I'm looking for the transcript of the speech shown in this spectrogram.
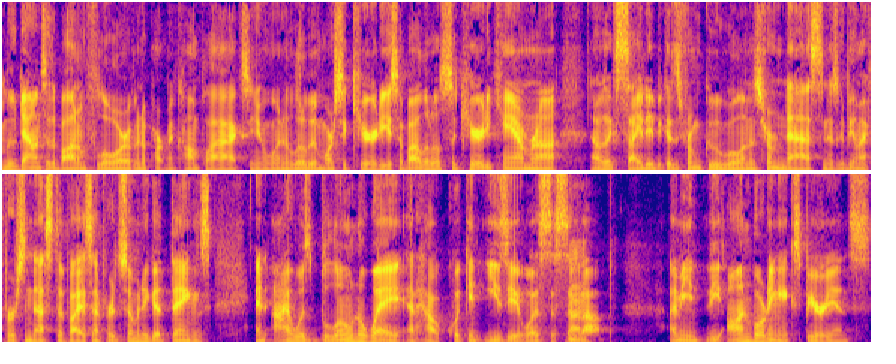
moved down to the bottom floor of an apartment complex, you know, went a little bit more security. So I bought a little security camera. And I was excited because it's from Google and it's from Nest and it's gonna be my first Nest device. And I've heard so many good things. And I was blown away at how quick and easy it was to set mm. up. I mean, the onboarding experience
